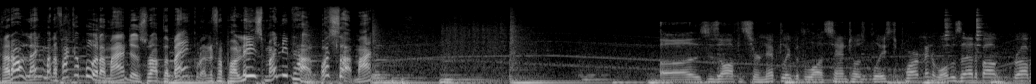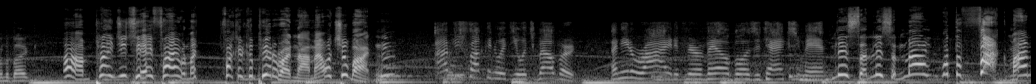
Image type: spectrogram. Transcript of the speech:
Hello, like motherfucker Buddha, man. Just robbed the bank, running from police. Man, need help. What's up, man? Uh, this is Officer Nipley with the Los Santos Police Department. What was that about robbing the bank? Oh, I'm playing GTA 5 on my fucking computer right now, man. What you want? Hmm? I'm just fucking with you. It's Melbert. I need a ride if you're available as a taxi man. Listen, listen, man. What the fuck, man?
